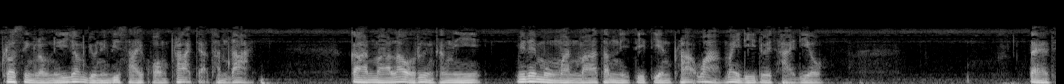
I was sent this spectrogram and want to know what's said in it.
เพราะสิ่งเหล่านี้ย่อมอยู่ในวิสัยของพระจะทำได้ การมาเล่าเรื่องทั้งนี้ไม่ได้มุ่งมันมาตำหนิตีเตียนพระว่าไม่ดีโดยถ่ายเดียว แต่เท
